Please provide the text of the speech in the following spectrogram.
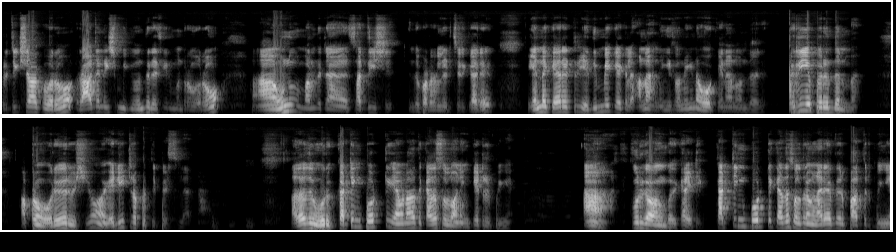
பிரதீக்ஷாவுக்கு வரும். ராஜலட்சுமிக்கு வந்து ரசிகர் மன்றம் வரும். இன்னும் மறந்துட்டேன் சதீஷ். இந்த படத்தில் நடிச்சிருக்காரு. என்ன கேரக்டர் எதுவுமே கேட்கல அண்ணா நீங்கள் சொன்னீங்கன்னா ஓகேனான்னு வந்தார். பெரிய பெருந்தன்மை. அப்புறம் ஒரே ஒரு விஷயம் எடிட்டரை பற்றி பேசல. அதாவது ஒரு கட்டிங் போட்டு எவனாவது கதை சொல்லுவான் நீங்கள் கேட்டிருப்பீங்க. ஆ கூறுகா வாங்கும்போது கரெக்ட் கட்டிங் போட்டு கதை சொல்றவங்க நிறைய பேர் பார்த்துருப்பீங்க.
